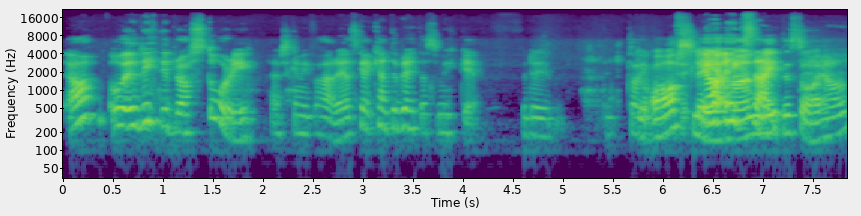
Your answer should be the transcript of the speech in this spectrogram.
ja, och en riktigt bra story. Här ska ni få höra. Jag ska, kan inte berätta så mycket. För det, det tar Då avslöjar ja, man exakt. lite så. Ja.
